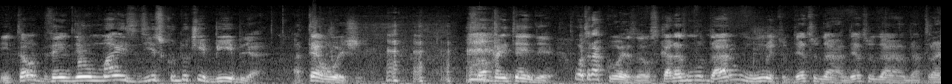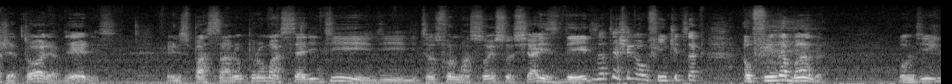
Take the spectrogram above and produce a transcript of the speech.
Então vendeu mais disco do que Bíblia até hoje. Só para entender. Outra coisa, os caras mudaram muito dentro da, dentro da, da trajetória deles. Eles passaram por uma série de, de, de, transformações sociais deles até chegar ao fim, que eles, ao fim da banda, onde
